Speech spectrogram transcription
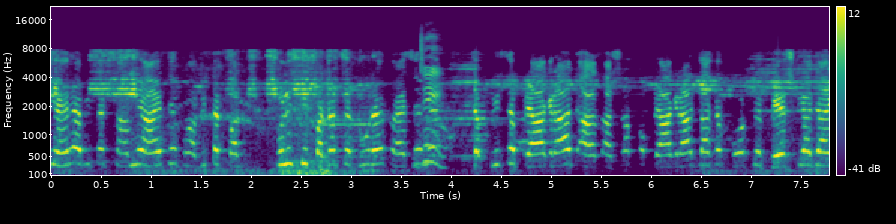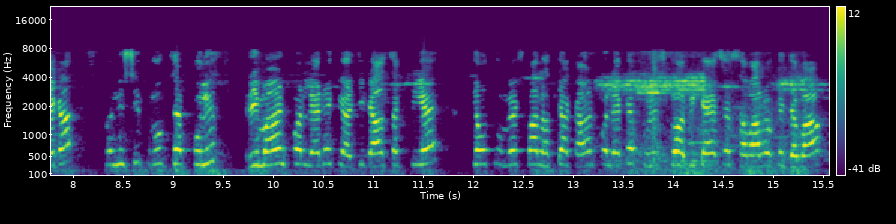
चेहरे अभी तक सामने आए थे वो अभी तक पुलिस की पकड़ से दूर है। तो ऐसे में जब फिर से प्रयागराज अशरफ को प्रयागराज लाकर कोर्ट में पेश किया जाएगा तो निश्चित रूप से पुलिस रिमांड पर लेने की अर्जी डाल सकती है क्योंकि उमेश पाल हत्याकांड को लेकर पुलिस को अभी कैसे सवालों के जवाब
